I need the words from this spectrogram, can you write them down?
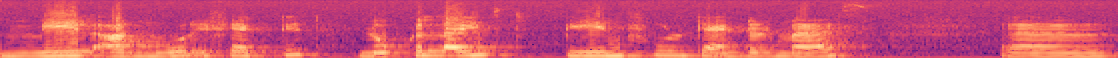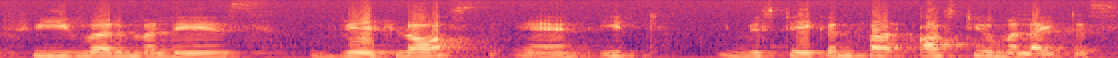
male are more affected localized painful tender mass uh, fever malaise weight loss and it mistaken for osteomyelitis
